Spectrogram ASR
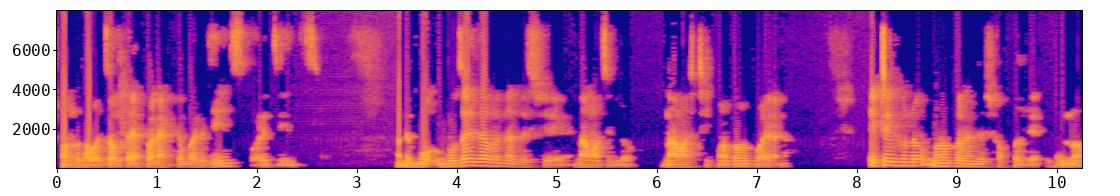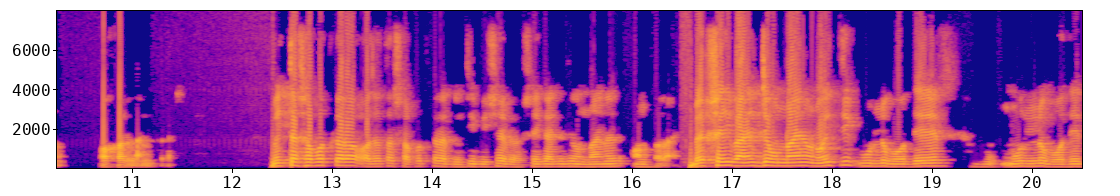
সুন্দরভাবে চলতো, এখন একেবারে জিন্স পরে জিন্স মানে বোঝাই যাবে না যে সে নামাজি লোক, নামাজ ঠিক মতন পড়ে না। এটাই হলো মনে করেন যে শপথের জন্য অকল্যাণকর মিথ্যা শপথ করা, অযথা শপথ করা দুটি বিষয় ব্যবসায়িক কাজে যে উন্নয়নের অন্তরায়। ব্যবসায়ী বাণিজ্য, উন্নয়ন, নৈতিক মূল্যবোধের মূল্যবোধের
